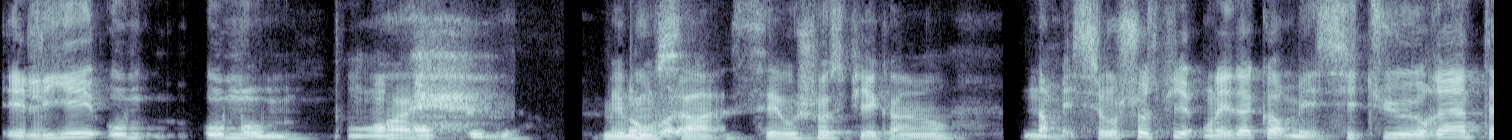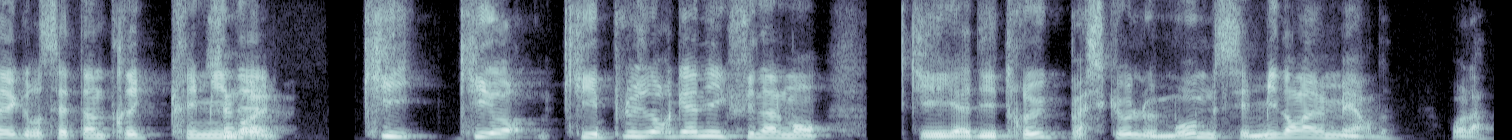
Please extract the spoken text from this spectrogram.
est liée au, au môme. Ouais. Mais Donc bon, voilà. ça, c'est au chausse-pied quand même. hein. Non, mais c'est au chausse-pied, on est d'accord. Mais si tu réintègres cette intrigue criminelle qui, qui, qui est plus organique finalement, qu'il y a des trucs parce que le môme s'est mis dans la merde. Voilà.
